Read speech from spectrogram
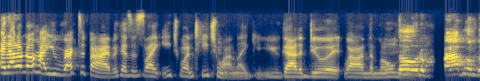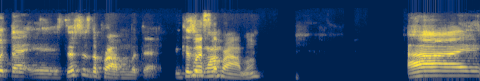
and I don't know how you rectify it because it's like each one teach one. Like you, you got to do it while in the moment. so the problem with that is this is the problem with that because at What's the one problem? I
